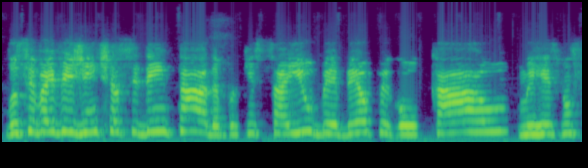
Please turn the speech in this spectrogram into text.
Você vai ver gente acidentada porque saiu, bebeu, pegou o carro, uma irresponsabilidade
